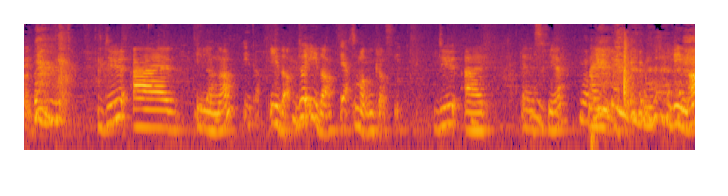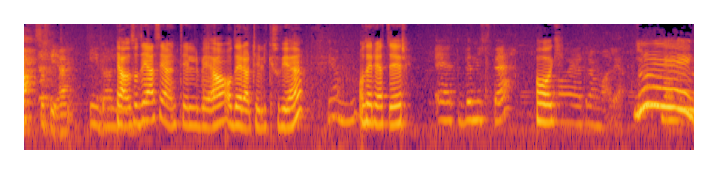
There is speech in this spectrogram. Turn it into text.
vent. Du er. Ida. Ida. Du er Ida, Ja. som hadde den klassen. Du er Sofie. Nei, Lina. Sofie. Ida. Lina. Ja, så det er seeren til Bea, og dere er til Ikke Sofie. Og dere heter? Jeg heter Benikte, Og? og jeg heter Amalie. Yay!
